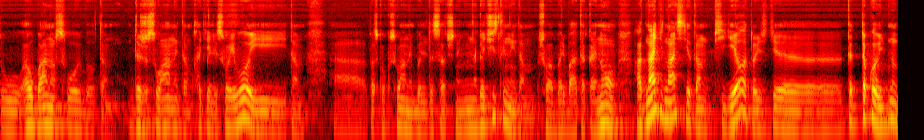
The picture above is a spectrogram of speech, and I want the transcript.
у Албанов свой был, там даже суаны там хотели своего, и там а, поскольку суаны были достаточно немногочисленные, там шла борьба такая, но одна династия там сидела, то есть э, такой, ну,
